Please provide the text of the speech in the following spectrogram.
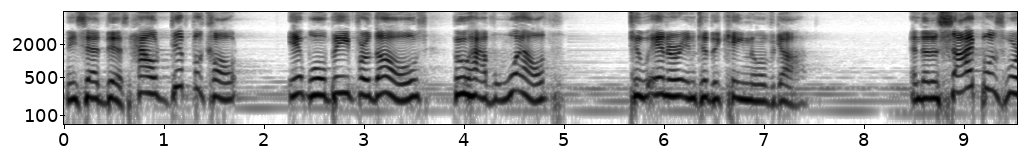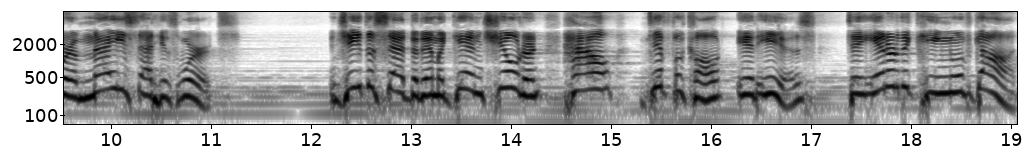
and he said, This, how difficult it will be for those who have wealth to enter into the kingdom of God. And the disciples were amazed at his words. And Jesus said to them, Again, children, how difficult it is to enter the kingdom of God.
